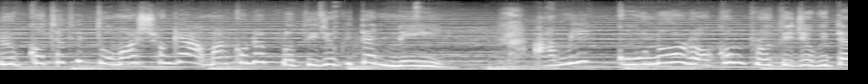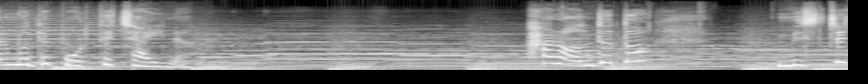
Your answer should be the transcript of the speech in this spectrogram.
রূপকথাতে তোমার সঙ্গে আমার কোনো প্রতিযোগিতা নেই। আমি কোনো রকম প্রতিযোগিতার মধ্যে পড়তে চাই না। আর অন্তত মিস্টার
